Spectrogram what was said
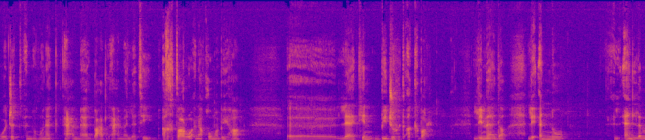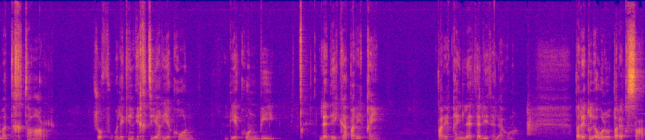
وجدت أن هناك أعمال بعض الأعمال التي أختار وأن أقوم بها آه، لكن بجهد أكبر. لماذا؟ لأنه الآن لما تختار شوف ولكن الاختيار يكون يكون ب لديك طريقين طريقين لا ثالث لهما. الطريق الأول هو الطريق الصعب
